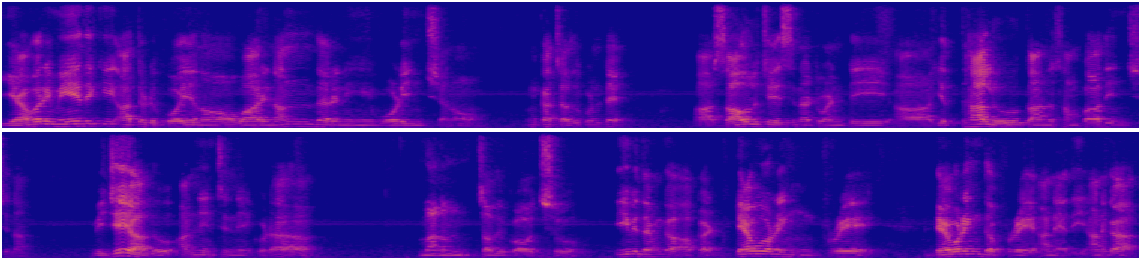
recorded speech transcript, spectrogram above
ఎవరి మీదకి అతడు పోయనో వారినందరినీ ఓడించను. ఇంకా చదువుకుంటే ఆ సావులు చేసినటువంటి ఆ యుద్ధాలు తాను సంపాదించిన విజయాలు అన్నింటినీ కూడా మనం చదువుకోవచ్చు. ఈ విధంగా ఒక డెవరింగ్ ప్రే డెవరింగ్ ద ప్రే అనేది అనగా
